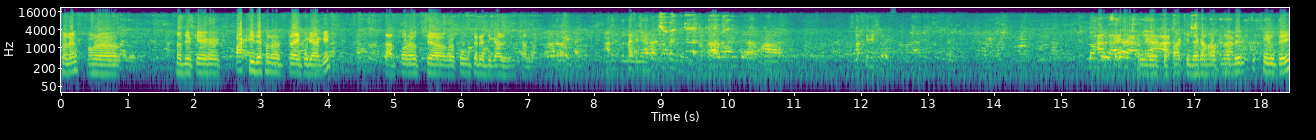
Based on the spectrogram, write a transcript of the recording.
চলেন, আমরা আপনাদেরকে পাখি দেখানোর ট্রাই করি আগে। তারপরে হচ্ছে আমরা কবুতরের দিকে আসবেন ইনশাল্লাহ পাখি দেখানো আপনাদের শুরুতেই।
